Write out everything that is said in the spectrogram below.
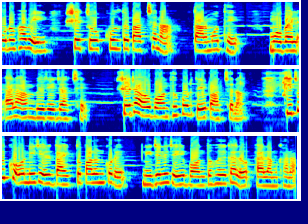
কোনোভাবেই সে চোখ খুলতে পারছে না, তার মধ্যে মোবাইল অ্যালার্ম বেজে যাচ্ছে। সেটাও বন্ধ করতে পারছে না। কিছুক্ষণ নিজের দায়িত্ব পালন করে নিজে নিজেই বন্ধ হয়ে গেল অ্যালার্মখানা।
